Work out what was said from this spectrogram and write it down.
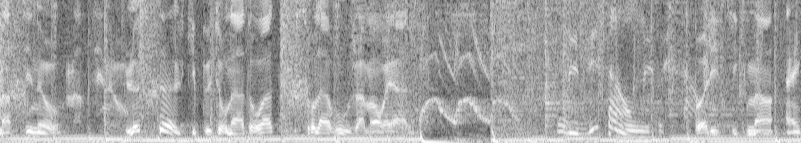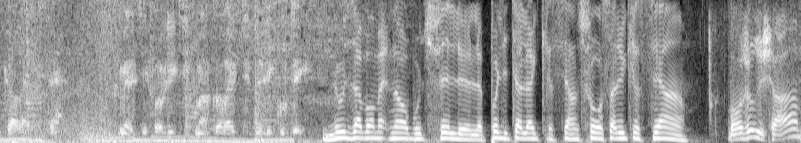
Martino, le seul qui peut tourner à droite sur la rouge à Montréal. De 10 à 11. Politiquement incorrect. Mais c'est politiquement correct de l'écouter. Nous avons maintenant au bout du fil le, le politologue Christian Dufour. Salut Christian. Bonjour Richard.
